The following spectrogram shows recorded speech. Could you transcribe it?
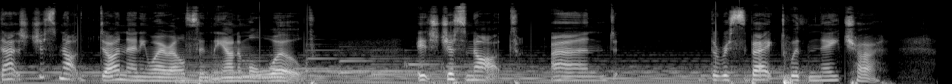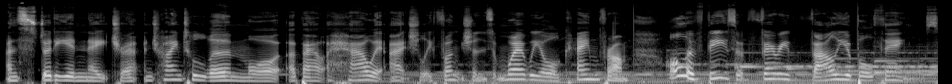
that's just not done anywhere else in the animal world. It's just not. And the respect with nature and studying nature and trying to learn more about how it actually functions and where we all came from. All of these are very valuable things.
